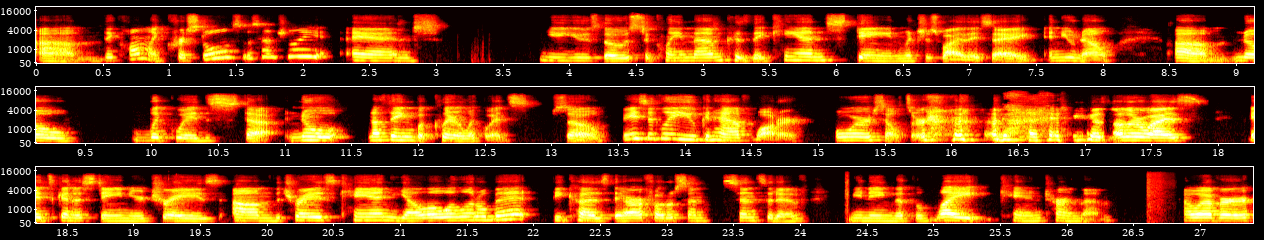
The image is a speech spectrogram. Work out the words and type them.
um, they call them like crystals essentially, and you use those to clean them because they can stain, which is why they say, and you know, um, no liquids that no nothing but clear liquids. So basically, you can have water or seltzer because otherwise it's going to stain your trays. Um, the trays can yellow a little bit because they are photosensitive, meaning that the light can turn them. However,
